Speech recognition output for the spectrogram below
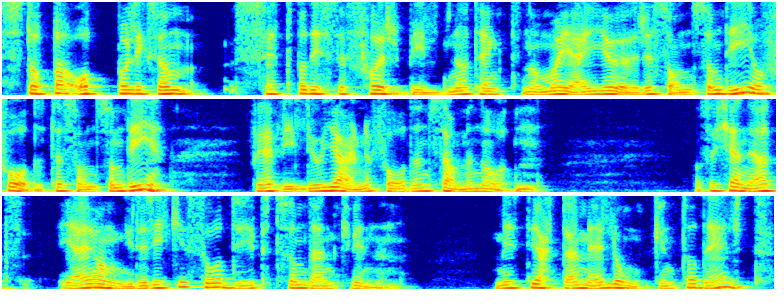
stoppa opp og liksom sett på disse forbildene og tenkt nå må jeg gjøre sånn som de, og få det til sånn som de. For jeg vil jo gjerne få den samme nåden. Og så kjenner jeg at jeg angrer ikke så dypt som den kvinnen. Mitt hjerte er mer lunkent og delt.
